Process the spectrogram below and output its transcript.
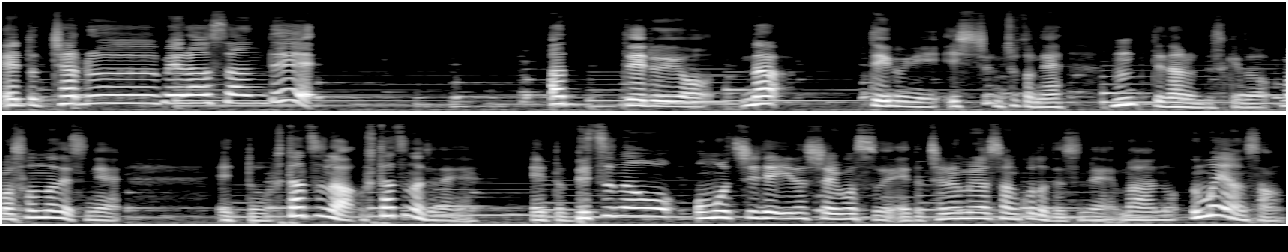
えっと、チャルメラさんで合ってるよなっていう風に一瞬ちょっとねんってなるんですけどまあそんなですねえっと、2つな2つなじゃないね、えっと、別名をお持ちでいらっしゃいます、えっと、チャルメラさんことですね、まあ、あのうまやんさん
